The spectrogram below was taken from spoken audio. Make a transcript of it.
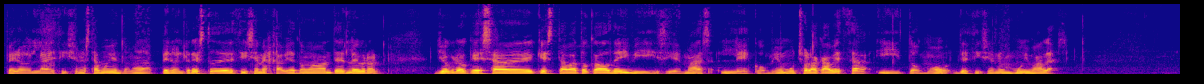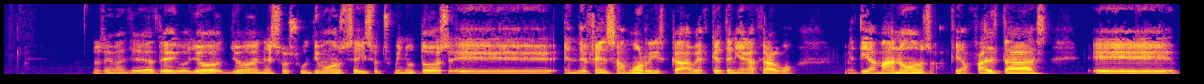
Pero la decisión está muy bien tomada. Pero el resto de decisiones que había tomado antes LeBron, yo creo que esa que estaba tocado Davis y demás, le comió mucho la cabeza y tomó decisiones muy malas. No sé, man, yo ya te digo, yo, yo en esos últimos 6-8 minutos, eh, en defensa, Morris, cada vez que tenía que hacer algo, metía manos, hacía faltas, eh,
